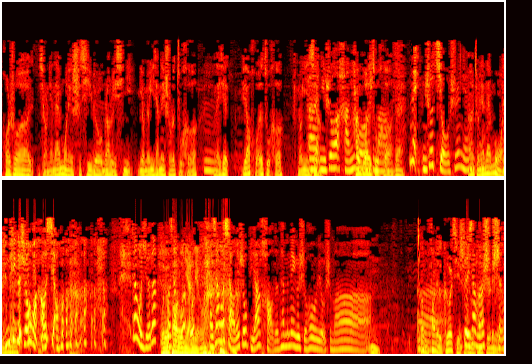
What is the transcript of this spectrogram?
或者说九十年代末那个时期，比如我不知道瑞希你你有没有印象那时候的组合，嗯，哪些比较火的组合有没有印象？呃，你说韩韩国的组合，对，那你说九十年，嗯，九十年代末，那个时候我好小啊，但我觉得我又暴露年龄了，好像我 小的时候比较好的，他们那个时候有什么？嗯。他们放这个歌，其实对，像我们神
